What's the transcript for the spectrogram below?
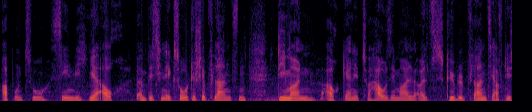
ab und zu sehen wir hier auch ein bisschen exotische Pflanzen, die man auch gerne zu Hause mal als Kübelpflanze auf die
